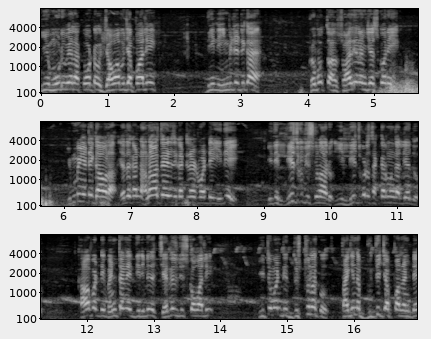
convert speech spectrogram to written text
ఈ మూడు వేల కోటకు జవాబు చెప్పాలి. దీన్ని ఇమ్మీడియట్గా ప్రభుత్వం స్వాధీనం చేసుకొని ఇమ్మీడియట్ కావాలా? ఎందుకంటే అనాథరైజ్ కట్టినటువంటి ఇది ఇది లీజుకు తీసుకున్నారు. ఈ లీజు కూడా సక్రమంగా లేదు. కాబట్టి వెంటనే దీని మీద చర్యలు తీసుకోవాలి. ఇటువంటి దుష్టులకు తగిన బుద్ధి చెప్పాలంటే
